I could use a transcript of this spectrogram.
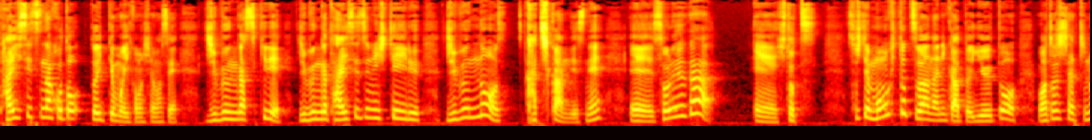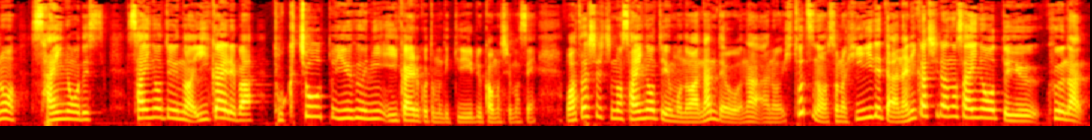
大切なことと言ってもいいかもしれません。自分が好きで、自分が大切にしている、自分の価値観ですね。えー、それが、えー、一つ。そしてもう一つは何かというと、私たちの才能です。才能というのは言い換えれば特徴というふうに言い換えることもできるかもしれません。私たちの才能というものは何だろうな、あの、一つのその秀でた何かしらの才能というふうな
